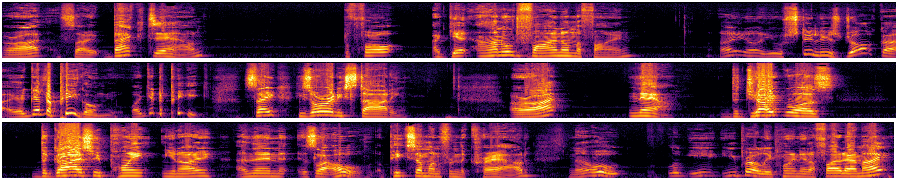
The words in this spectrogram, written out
Alright? So, back down. Before I get Arnold Fine on the phone. Hey, uh, you still his jock? I get the pig on you. I get the pig. See? He's already starting. Alright? Now, the joke was the guys who point, you know, and then it's like, oh, pick someone from the crowd. You know, oh, look, you, you probably point in a photo, mate.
